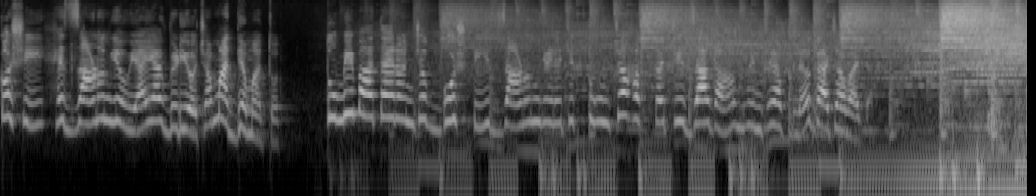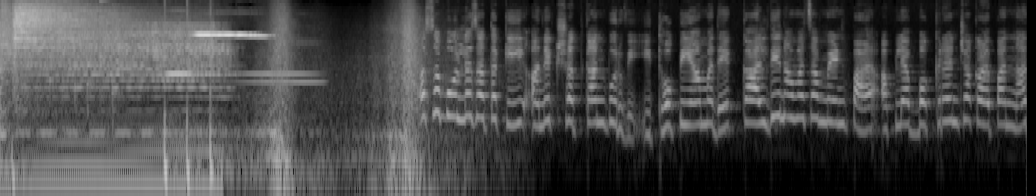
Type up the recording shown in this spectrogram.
कशी हे जाणून घेऊया या व्हिडिओच्या माध्यमातून. तुम्ही पाहताय रंजक गोष्टी जाणून घेण्याची तुमच्या हक्काची जागा म्हणजे आपलं गाजावाजा. असं जातं की अनेक शतकांपूर्वी इथोपियामध्ये कालदी नावाचा मेंढपाळ आपल्या बकऱ्यांच्या कळपांना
